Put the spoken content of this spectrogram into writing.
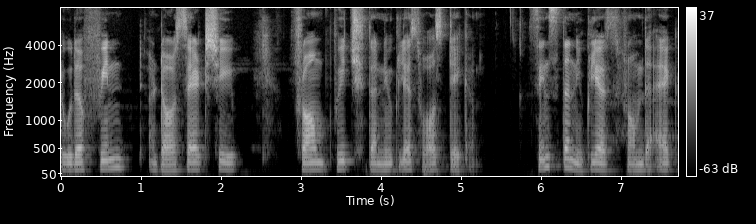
to the Finn dorset sheep from which the nucleus was taken. Since the nucleus from the egg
